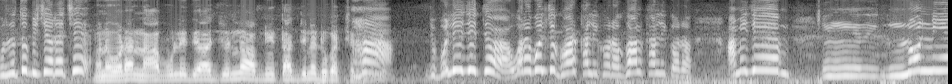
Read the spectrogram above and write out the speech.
ওরা তো বিচার আছে। মানে ওরা না বলে দেওয়ার জন্য আপনি তার জন্য ঢুকাচ্ছেন। হ্যাঁ। যে বলিয়ে যেত ওরা বলছে ঘর খালি করো ঘর খালি করো। আমি যে লোন নিয়ে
